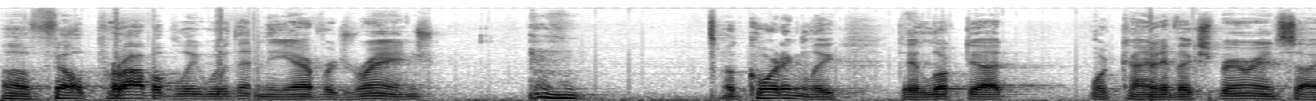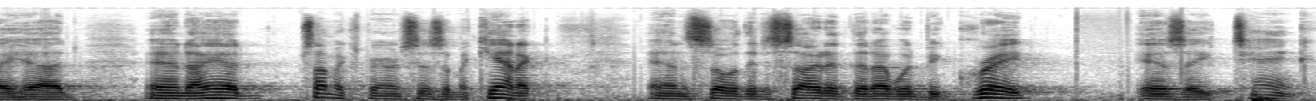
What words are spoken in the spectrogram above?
uh, fell probably within the average range. Accordingly, they looked at what kind of experience I had, and I had some experience as a mechanic, and so they decided that I would be great as a tank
